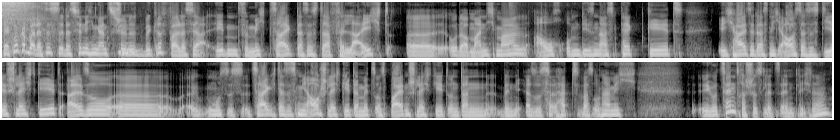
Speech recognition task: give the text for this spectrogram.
Ja, guck, aber das ist, das finde ich ein ganz schöner mhm. Begriff, weil das ja eben für mich zeigt, dass es da vielleicht äh, oder manchmal auch um diesen Aspekt geht. Ich halte das nicht aus, dass es dir schlecht geht, also äh, muss es, zeige ich, dass es mir auch schlecht geht, damit es uns beiden schlecht geht und dann bin also es hat was unheimlich egozentrisches letztendlich, ne?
